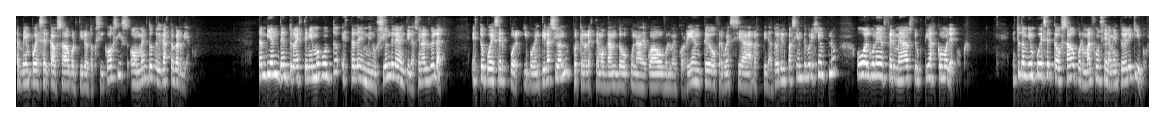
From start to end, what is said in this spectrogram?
También puede ser causado por tirotoxicosis o aumentos del gasto cardíaco. También dentro de este mismo punto está la disminución de la ventilación alveolar. Esto puede ser por hipoventilación, porque no le estemos dando un adecuado volumen corriente o frecuencia respiratoria al paciente, por ejemplo, o alguna enfermedad obstructivas como el EPOC. Esto también puede ser causado por mal funcionamiento del equipo.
